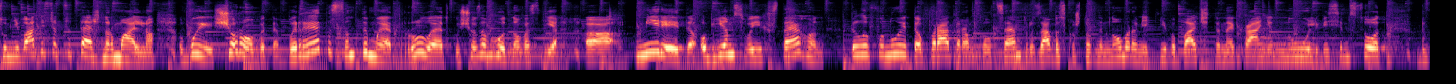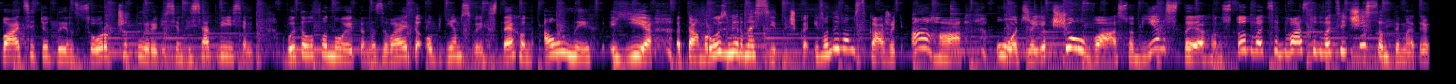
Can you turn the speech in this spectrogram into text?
сумніватися це теж нормально. Ви що робите? Берете сантиметр, рулетку, що завгодно у вас є, міряєте об'єм своїх стегон. Телефонуєте операторам кол-центру за безкоштовним номером, який ви бачите на екрані 0800 21 44 88. Ви телефонуєте, називаєте об'єм своїх стегон, а у них є там розмірна сіточка, і вони вам скажуть: ага, отже, якщо у вас об'єм стегон 122-126 сантиметрів,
